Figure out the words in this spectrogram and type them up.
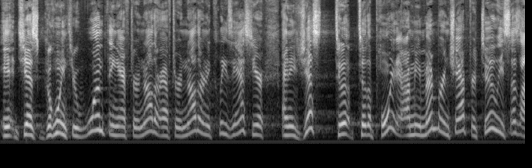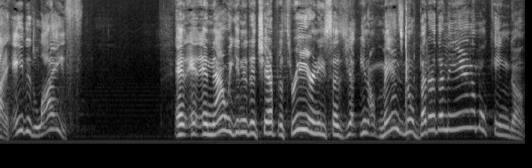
eh, just going through one thing after another after another in Ecclesiastes here, and he's just to, to the point. I mean, remember in chapter 2, he says, I hated life. And, and, and now we get into chapter 3 here, and he says, you know, man's no better than the animal kingdom.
